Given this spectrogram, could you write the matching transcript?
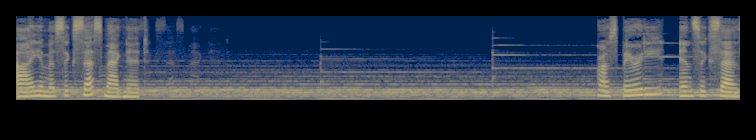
I am a success magnet. Prosperity and success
